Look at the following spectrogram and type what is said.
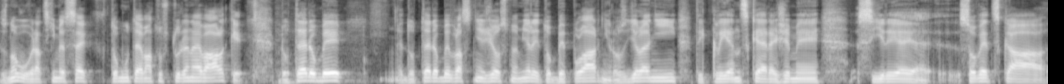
znovu vracíme se k tomu tématu studené války. Do té doby do té doby vlastně, že jsme měli to bipolární rozdělení, ty klientské režimy, Sýrie je sovětská,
